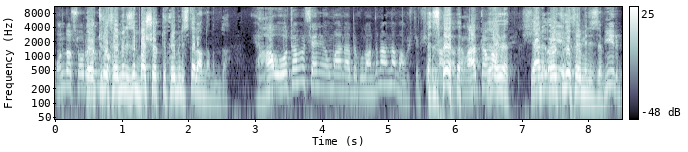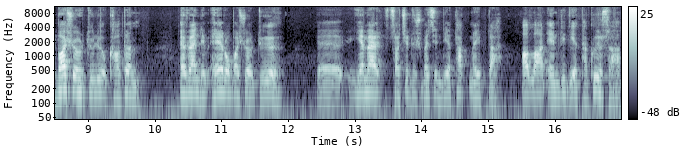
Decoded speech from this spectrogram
Onda sorun Örtülü yok. feminizm başörtü feministler anlamında. Ya o tamam senin o manada kullandığını anlamamıştım. Şimdi anladım. Ha, tamam. Evet. Yani Şimdi örtülü feminizm. Bir başörtülü kadın efendim eğer o başörtüyü e, yeme saçı düşmesin diye takmayıp da Allah'ın emri diye takıyorsa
